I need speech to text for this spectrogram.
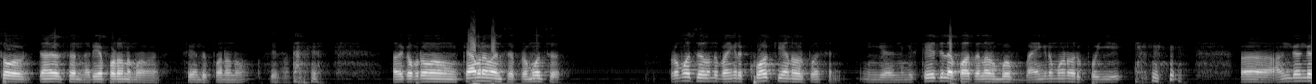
ஸோ ஜானல் சார் நிறைய படம் நம்ம சேர்ந்து பண்ணணும். அதுக்கப்புறம் cameraman sir Pramod sir Pramod sir வந்து பயங்கர குவாக்கியான ஒரு பர்சன் இங்கே நீங்கள் ஸ்டேஜில் பார்த்தெல்லாம் ரொம்ப பயங்கரமான ஒரு பொய். அங்கங்க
